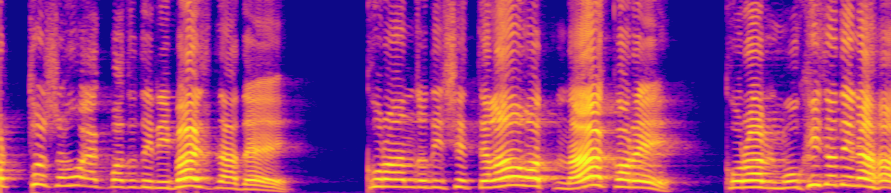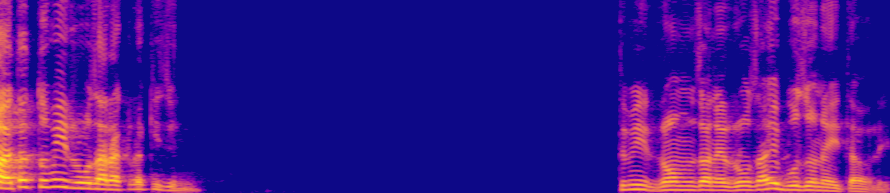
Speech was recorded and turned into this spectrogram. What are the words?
অর্থ সহ একবার যদি রিভাইজ না দেয়, কোরআন যদি সে তেলাওয়াত না করে কোরআন মুখী যদি না হয়, তো তুমি রোজা রাখলে কি জন্য? তুমি রমজানের রোজাই বুঝো নাই তাহলে।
